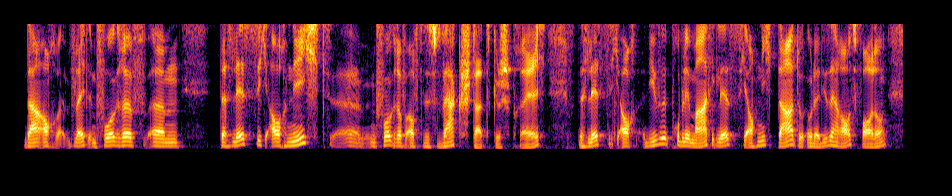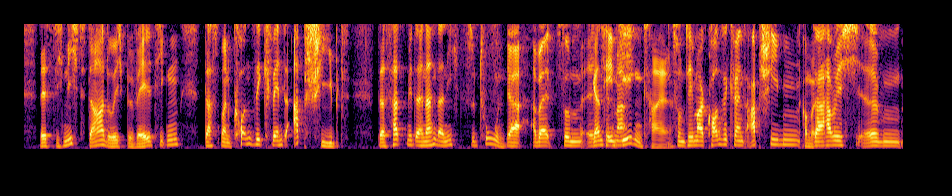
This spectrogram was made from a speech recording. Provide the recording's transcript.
da auch vielleicht im Vorgriff ähm, das lässt sich auch nicht äh, im Vorgriff auf dieses Werkstattgespräch, das lässt sich auch, diese Problematik lässt sich auch nicht dadurch, oder diese Herausforderung lässt sich nicht dadurch bewältigen, dass man konsequent abschiebt. Das hat miteinander nichts zu tun. Ja, aber zum äh, Ganz Thema, im Gegenteil. Zum Thema konsequent abschieben, da habe ich, ähm,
